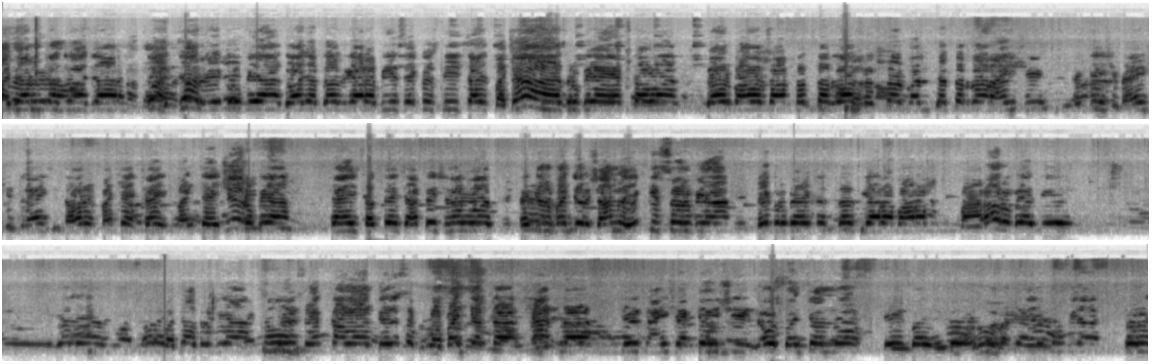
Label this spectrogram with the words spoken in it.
हज़ार रुपया, दो हज़ार तीन दो हज़ार से सौ एक रुपया, दो हज़ार दस, ग्यारह, बीस, इक्कीस, तीस, चालीस, पचास रुपया, इक्यावन दो बावन, साठ, सत्तर, दो, सत्तर पंच्याहत्तर दो ऐंशी एक्क्याऐंशी ब्याऐंशी त्र्याऐंशी चौऱ्याऐंशी पंच्याऐंशी पंच्याऐंशी रुपया चाळीस सत्तावीस अठ्ठावीस नव्वद एकावन्न पंच्याण्णव शहाण्णव एकवीस सौ रुपया, एक रुपया एकवीस दस, ग्यारह, बारह बारह रुपया, तीन, पचास रुपया तेवीस एक्कावन्न तेवीस पंच्याहत्तर शहात्तर तेवीस ऐंशी अठ्ठ्याऐंशी नऊ पंच्याण्णव तेवीस बावीस रुपया, एक रुपया तीन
